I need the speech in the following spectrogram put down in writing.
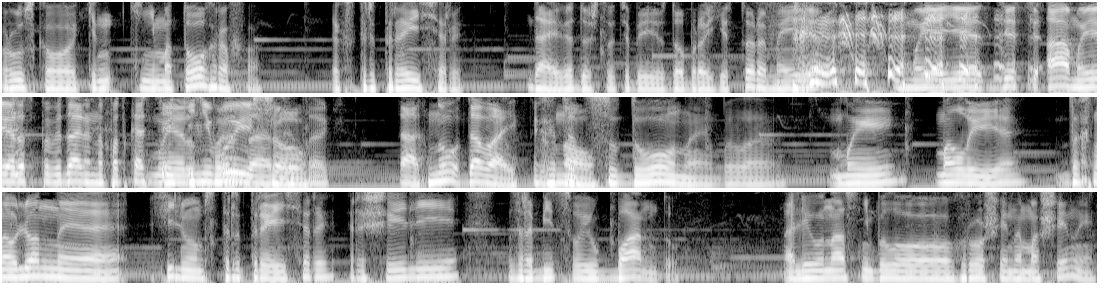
рускага кінематографа як стритрэйсеры Да, я ведаю что у тебе есть добрая гісторыя. Мы яе 10 а мы распавядалі на падкасці не выйшаў. так так ну давай зноў цудоўная была мы малыя вдохнаўлёныя фільмам стритрэйсеры решили зрабіць сваю банду. Але у нас не было грошай на машины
